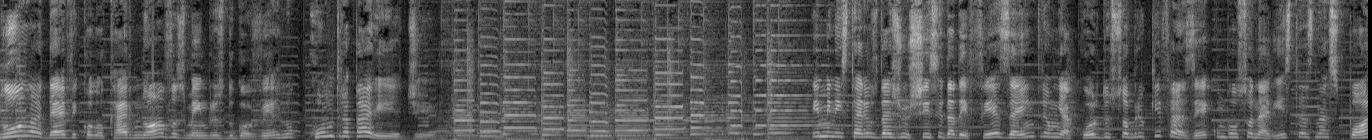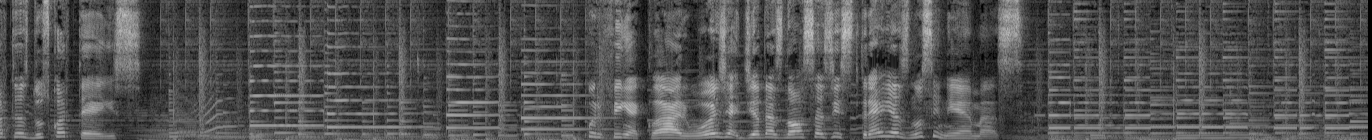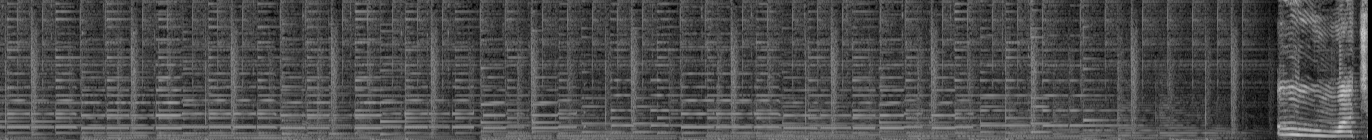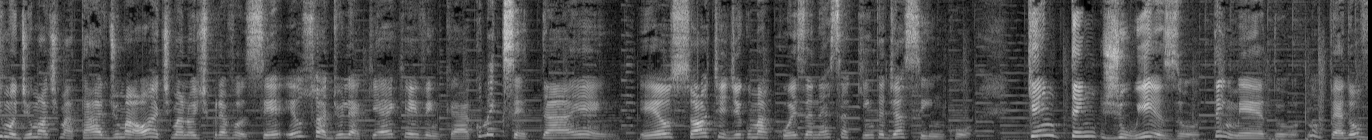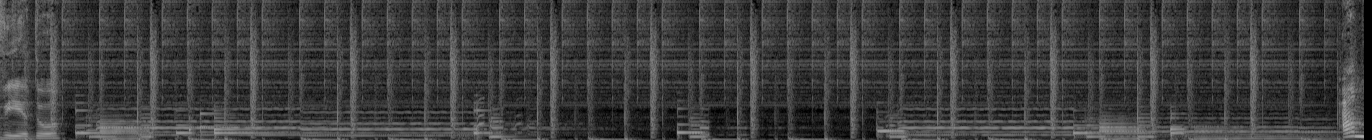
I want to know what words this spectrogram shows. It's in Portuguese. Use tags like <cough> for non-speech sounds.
Lula deve colocar novos membros do governo contra a parede. E ministérios da Justiça e da Defesa entram em acordo sobre o que fazer com bolsonaristas nas portas dos quartéis. Por fim, é claro, hoje é dia das nossas estreias nos cinemas. Ótimo dia, uma ótima tarde, uma ótima noite para você. Eu sou a Julia Keck e vem cá, como é que você tá, hein? Eu só te digo uma coisa nessa quinta, dia 5. Quem tem juízo tem medo no pé do ouvido.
